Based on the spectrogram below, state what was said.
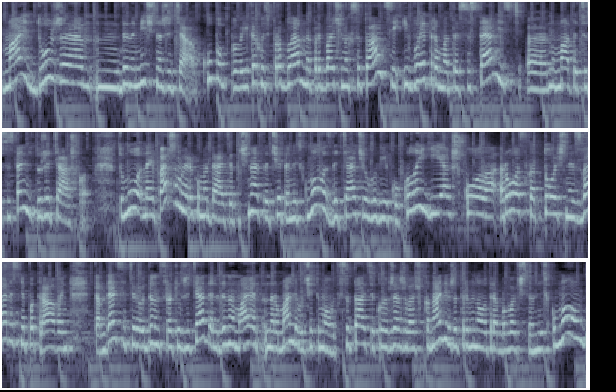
мають дуже динамічне життя, купа якихось проблем, непередбачених ситуацій, і витримати системність, е, ну мати цю системність дуже тяжко. Тому найперша моя рекомендація починати вчити англійську мову з дитячого віку, коли є школа, розклад точний з вересня по травень, там 10-11 років життя, де людина має нормально вивчити мову. В ситуації, коли вже живеш в Канаді, вже терміново треба вивчити англійську мову.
